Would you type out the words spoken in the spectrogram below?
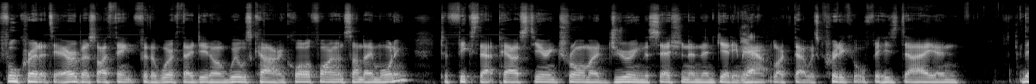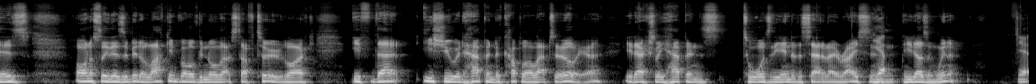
full credit to Erebus, I think, for the work they did on Will's car and qualifying on Sunday morning to fix that power steering trauma during the session and then get him Yeah. out. Like, that was critical for his day. And there's honestly, there's a bit of luck involved in all that stuff too. Like, if that issue had happened a couple of laps earlier, it actually happens towards the end of the Saturday race and Yep. he doesn't win it Yeah.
